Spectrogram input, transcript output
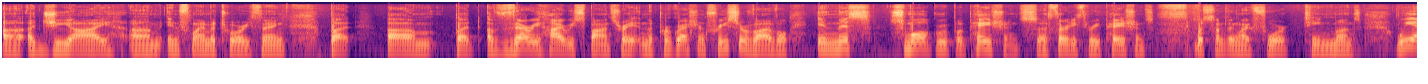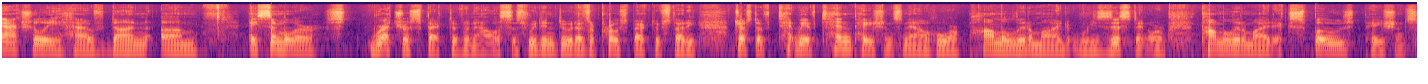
a GI um, inflammatory thing, but um, but a very high response rate and the progression-free survival in this small group of patients, uh, 33 patients, was something like 14 months. We actually have done um, a similar retrospective analysis. We didn't do it as a prospective study. Just of we have 10 patients now who are pomalidomide resistant or pomalidomide exposed patients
